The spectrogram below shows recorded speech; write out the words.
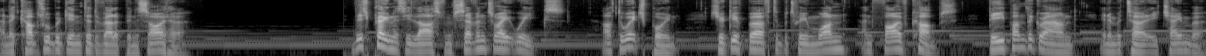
and the cubs will begin to develop inside her. This pregnancy lasts from 7 to 8 weeks after which point she'll give birth to between 1 and 5 cubs deep underground in a maternity chamber.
